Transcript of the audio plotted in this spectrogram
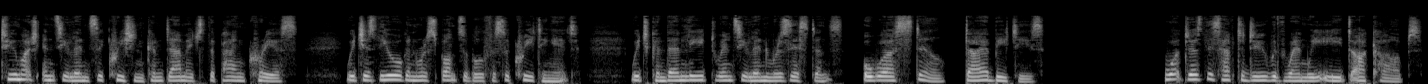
too much insulin secretion can damage the pancreas, which is the organ responsible for secreting it, which can then lead to insulin resistance, or worse still, diabetes. What does this have to do with when we eat our carbs?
